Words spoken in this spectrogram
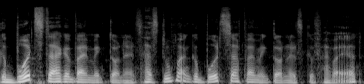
Geburtstage bei McDonalds. Hast du mal einen Geburtstag bei McDonalds gefeiert?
